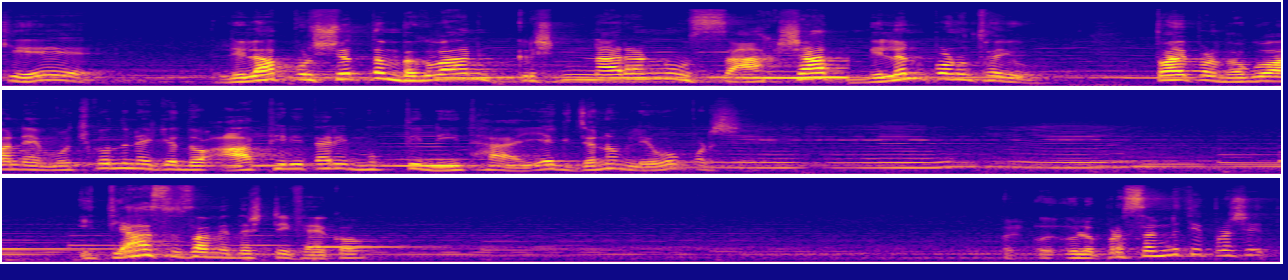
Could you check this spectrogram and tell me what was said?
કે લીલા પુરુષોત્તમ ભગવાન કૃષ્ણનારાયણનું સાક્ષાત મિલન પણ થયું. તોય પણ ભગવાને મુચકુંદને કીધું આ ફેરી તારી મુક્તિ નહીં થાય, એક જન્મ લેવો પડશે. ઇતિહાસ સામે દ્રષ્ટિ ફેંકો ઓલો પ્રસંગ નથી પ્રસિદ્ધ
